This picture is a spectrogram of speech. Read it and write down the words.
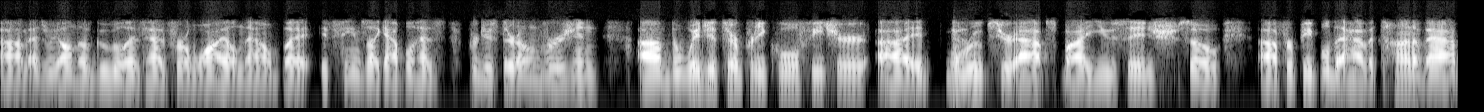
um, as we all know, Google has had for a while now, but it seems like Apple has produced their own version. Um, the widgets are a pretty cool feature. Uh, it Yeah. groups your apps by usage. So uh, for people that have a ton of apps,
